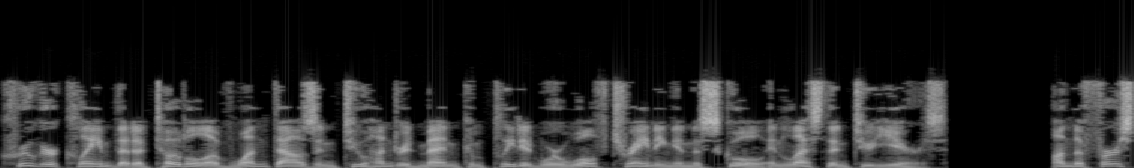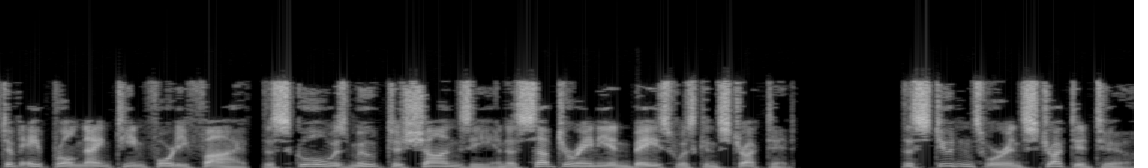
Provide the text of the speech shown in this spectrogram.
Kruger claimed that a total of 1,200 men completed werewolf training in the school in less than two years. On 1 April 1945, the school was moved to Schliersee and a subterranean base was constructed. The students were instructed to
